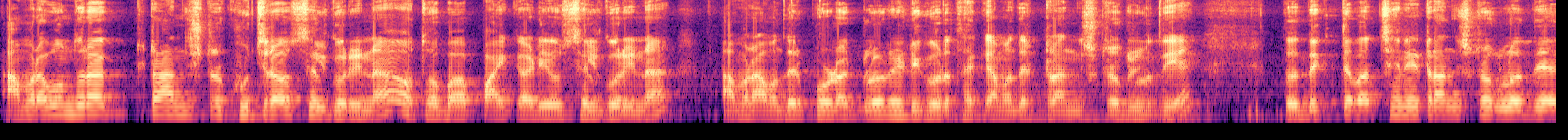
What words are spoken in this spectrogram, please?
আমরা বন্ধুরা ট্রানজিস্টর খুচরাও সেল করি না, অথবা পাইকারিও সেল করি না। আমরা আমাদের প্রোডাক্টগুলো রেডি করে থাকি আমাদের ট্রানজিস্টরগুলো দিয়ে। তো দেখতে পাচ্ছেন, এই ট্রানজিস্টরগুলো দিয়ে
